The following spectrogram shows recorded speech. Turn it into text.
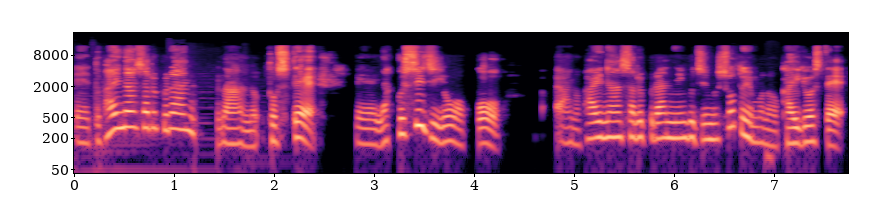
えっ、と、ファイナンシャルプランナーのとして、えー薬師寺陽子、あの、ファイナンシャルプランニング事務所というものを開業して、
